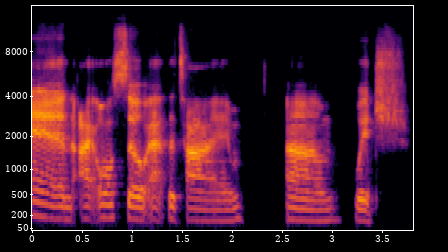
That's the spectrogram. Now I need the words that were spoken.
And i also at the time um which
